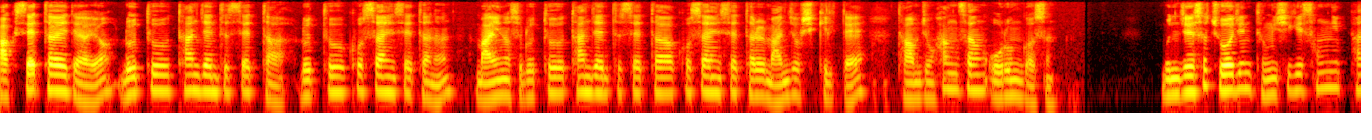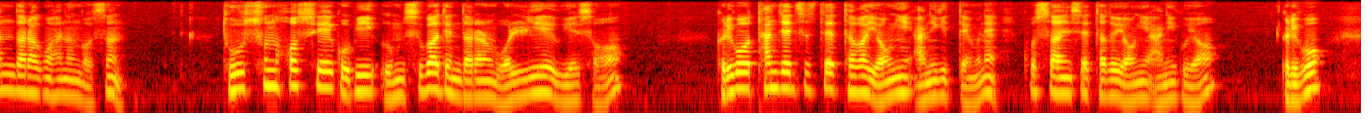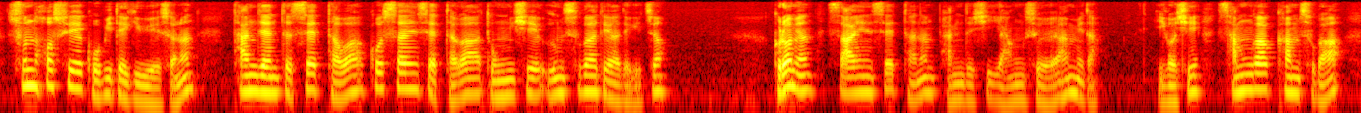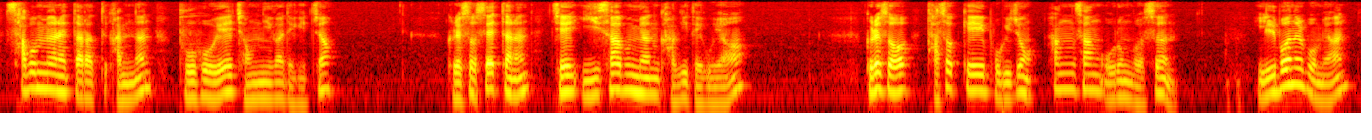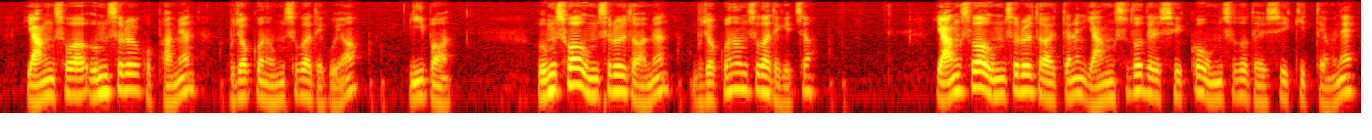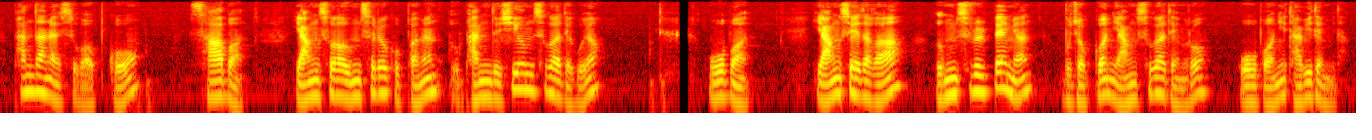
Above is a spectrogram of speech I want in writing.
각 세타에 대하여 루트 탄젠트 세타, 루트 코사인 세타는 마이너스 루트 탄젠트 세타, 코사인 세타를 만족시킬 때 다음 중 항상 옳은 것은 문제에서 주어진 등식이 성립한다라고 하는 것은 두 순 허수의 곱이 음수가 된다라는 원리에 의해서 그리고 탄젠트 세타가 0이 아니기 때문에 코사인 세타도 0이 아니고요. 그리고 순 허수의 곱이 되기 위해서는 탄젠트 세타와 코사인 세타가 동시에 음수가 돼야 되겠죠. 그러면 사인 세타는 반드시 양수여야 합니다. 이것이 삼각함수가 사분면에 따라 갖는 부호의 정리가 되겠죠. 그래서 세타는 제2사분면 각이 되고요. 그래서 다섯 개의 보기 중 항상 옳은 것은 1번을 보면 양수와 음수를 곱하면 무조건 음수가 되고요. 2번 음수와 음수를 더하면 무조건 음수가 되겠죠. 양수와 음수를 더할 때는 양수도 될 수 있고 음수도 될 수 있기 때문에 판단할 수가 없고 4번 양수와 음수를 곱하면 반드시 음수가 되고요. 5번 양수에다가 음수를 빼면 무조건 양수가 되므로 5번이 답이 됩니다.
